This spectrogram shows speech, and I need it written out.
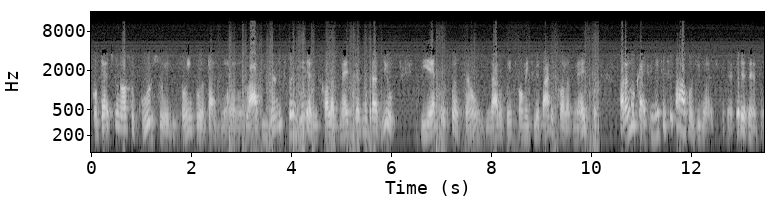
Acontece que o nosso curso ele foi implantado em Aranaguá visando expandir as escolas médicas no Brasil. E essa expansão visava principalmente levar escolas médicas para locais que necessitavam de médicos. Né? Por exemplo,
